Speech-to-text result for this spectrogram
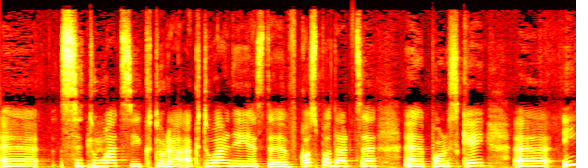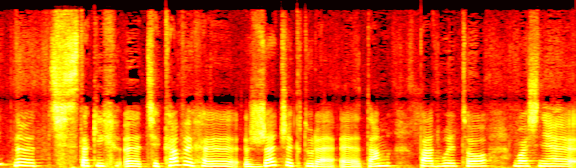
e, sytuacji, która aktualnie jest w gospodarce polskiej i z takich ciekawych rzeczy, które tam padły, to właśnie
